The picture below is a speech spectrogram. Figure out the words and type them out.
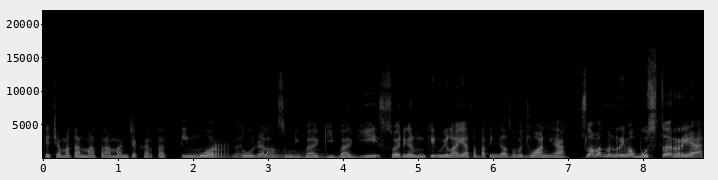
Kecamatan Matraman Jakarta Timur. Tuh udah langsung Betul. dibagi-bagi sesuai dengan mungkin wilayah tempat tinggal Sobat Cuan ya. Mm-mm. Selamat menerima booster ya.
